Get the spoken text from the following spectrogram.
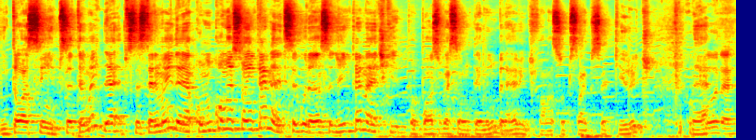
Então, assim, pra você ter uma ideia, pra vocês terem uma ideia, como começou a internet, segurança de internet, que proposta vai ser um tema em breve, a gente fala sobre cybersecurity, né? Loucura.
